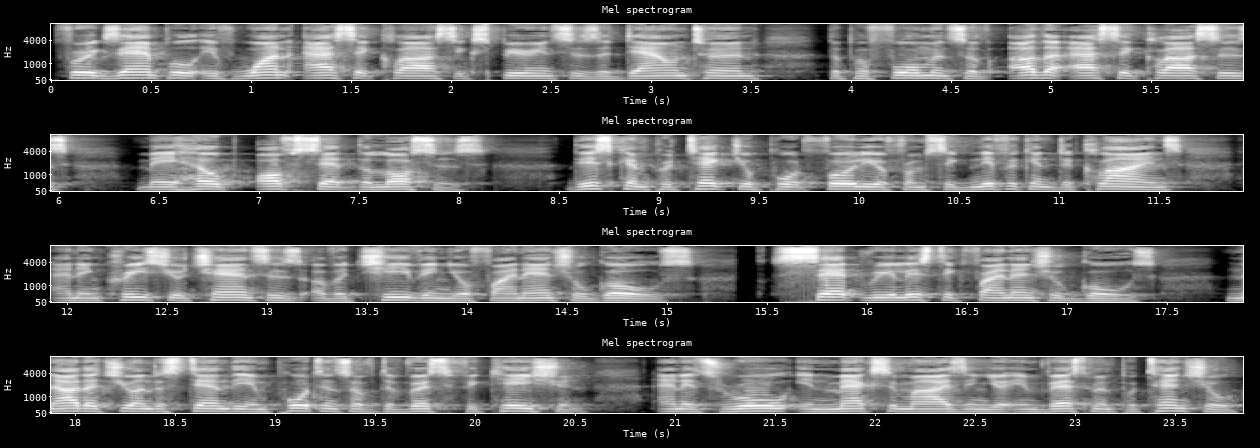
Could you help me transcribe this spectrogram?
For example, if one asset class experiences a downturn, the performance of other asset classes may help offset the losses. This can protect your portfolio from significant declines and increase your chances of achieving your financial goals. Set realistic financial goals. Now that you understand the importance of diversification and its role in maximizing your investment potential,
